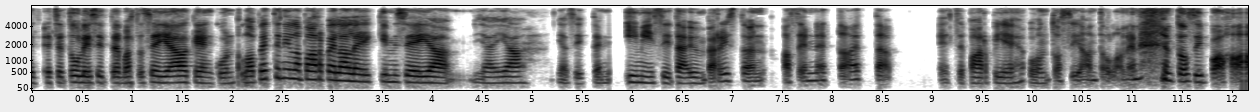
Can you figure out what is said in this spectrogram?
et, et se tuli sitten vasta sen jälkeen, kun lopetti niillä barpeilla leikkimisen ja, ja, ja, ja sitten imi sitä ympäristön asennetta, että, että se Barbie on tosiaan tosi paha.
